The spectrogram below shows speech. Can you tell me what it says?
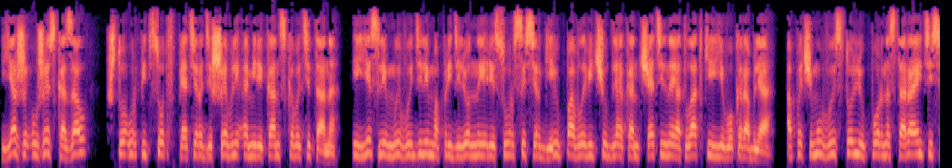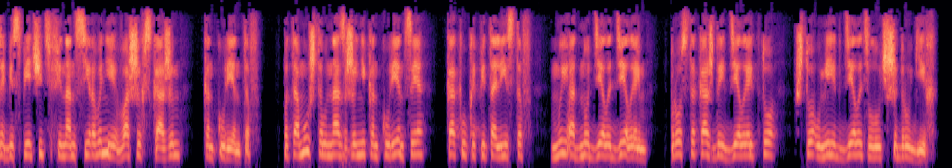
Я же уже сказал, что УР-500 в пятеро дешевле американского «Титана». И если мы выделим определенные ресурсы Сергею Павловичу для окончательной отладки его корабля, а почему вы столь упорно стараетесь обеспечить финансирование ваших, скажем, конкурентов? Потому что у нас же не конкуренция, как у капиталистов, мы одно дело делаем, просто каждый делает то, что умеет делать лучше других.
